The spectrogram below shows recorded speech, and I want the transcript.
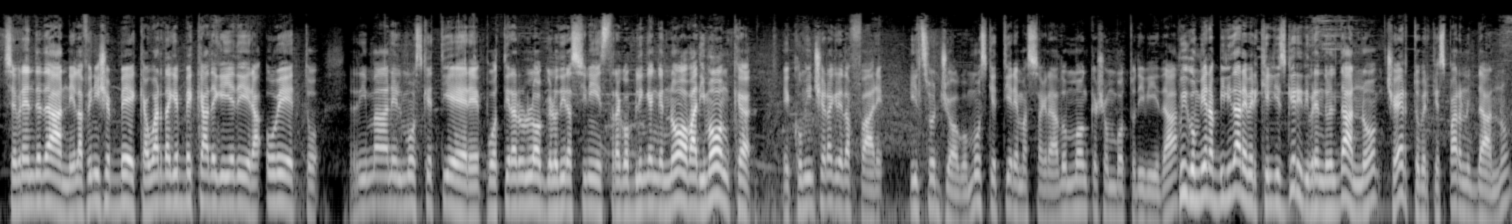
Se prende danni, la Fenice becca. Guarda che beccate che gli tira. Ovetto. Rimane il moschettiere. Può tirare un log, lo tira a sinistra. Goblin Gang Nova di Monk. E comincerà, credo, a fare il suo gioco. Moschettiere massacrato, Monk c'ha un botto di vita. Qui conviene abilitare perché gli sgheri riprendono il danno? Certo, perché sparano il danno.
